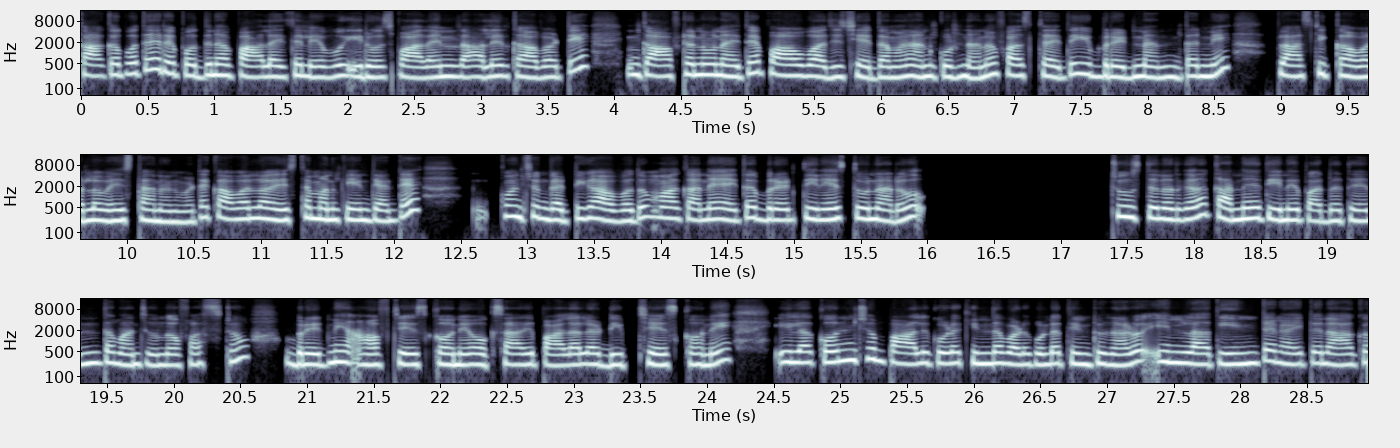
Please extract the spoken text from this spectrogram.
కాకపోతే రేపు పొద్దున పాలైతే లేవు. ఈరోజు పాలైన రాలేదు కాబట్టి ఇంకా ఆఫ్టర్‌నూన్ అయితే పావు బాజీ చేద్దామని అనుకుంటున్నాను. ఫస్ట్ అయితే ఈ బ్రెడ్‌నంతటిని ప్లాస్టిక్ కవర్‌లో వేస్తాననమాట. కవర్‌లో వేస్తే మనకేంటి అంటే కొంచెం గట్టిగా అవ్వదు. మా కన్నయ్య అయితే బ్రెడ్ తినేస్తున్నారు. చూస్తున్నారు కదా! కన్నయ్య తినే పద్ధతి ఎంత మంచిగుందో. ఫస్ట్ బ్రెడ్‌ని ఆఫ్ చేసుకొని, ఒకసారి పాలలో డిప్ చేసుకొని, ఇలా కొంచెం పాలు కూడా కింద పడకుండా తింటున్నాడు. ఇలా తింటేనైతే నాకు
